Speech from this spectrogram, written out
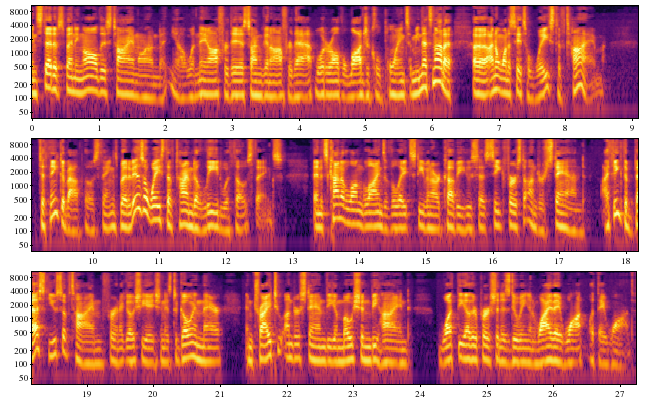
instead of spending all this time on you know when they offer this i'm going to offer that what are all the logical points? I mean that's not a. Uh, I don't want to say it's a waste of time to think about those things but it is a waste of time to lead with those things. And it's kind of along the lines of the late stephen r. Covey who says seek first to understand. I think the best use of time for a negotiation is to go in there and try to understand the emotion behind what the other person is doing and why they want what they want.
